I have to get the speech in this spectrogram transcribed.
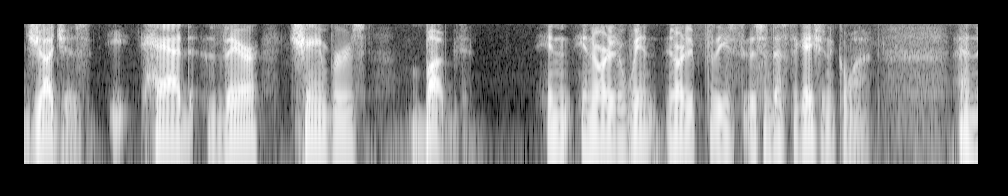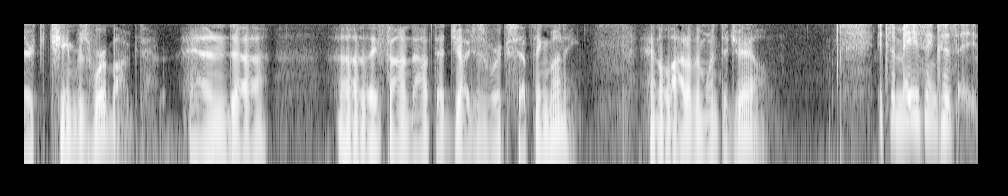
judges had their chambers bugged in in order to win, in order for these this investigation to go on, and their chambers were bugged, and uh, uh, they found out that judges were accepting money, and a lot of them went to jail. it's amazing because it,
